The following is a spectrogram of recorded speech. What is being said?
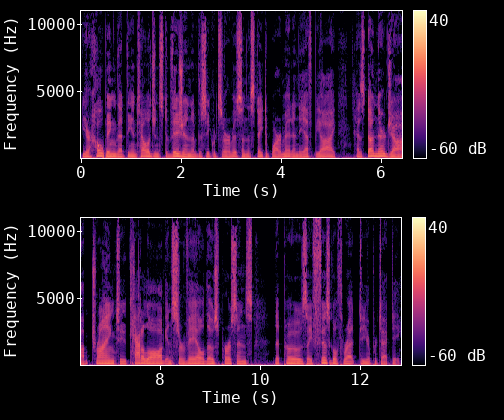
you're hoping that the intelligence division of the Secret Service and the State Department and the FBI has done their job trying to catalog and surveil those persons that pose a physical threat to your protectee.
